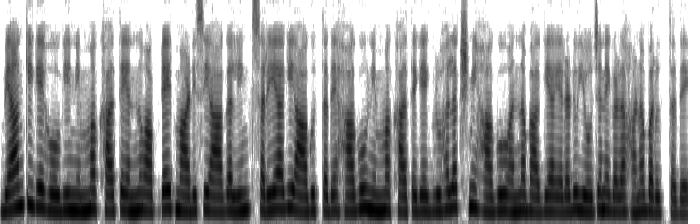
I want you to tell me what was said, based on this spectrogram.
ಬ್ಯಾಂಕಿಗೆ ಹೋಗಿ ನಿಮ್ಮ ಖಾತೆಯನ್ನು ಅಪ್ಡೇಟ್ ಮಾಡಿಸಿ, ಆಗ ಲಿಂಕ್ ಸರಿಯಾಗಿ ಆಗುತ್ತದೆ ಹಾಗೂ ನಿಮ್ಮ ಖಾತೆಗೆ ಗೃಹಲಕ್ಷ್ಮಿ ಹಾಗೂ ಅನ್ನಭಾಗ್ಯ ಎರಡು ಯೋಜನೆಗಳ ಹಣ ಬರುತ್ತದೆ.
